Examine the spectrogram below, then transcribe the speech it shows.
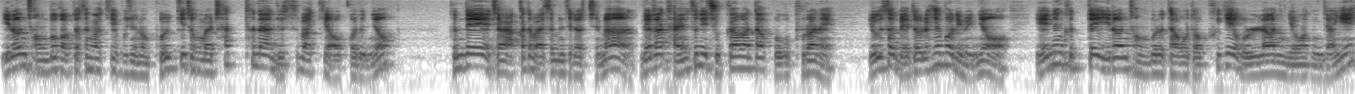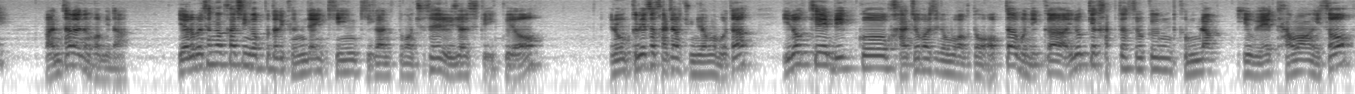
이런 정보가 없다 생각해 보시면 볼 게 정말 차트나 뉴스밖에 없거든요 근데 제가 아까도 말씀을 드렸지만 내가 단순히 주가만 딱 보고 불안해 여기서 매도를 해버리면요 얘는 그때 이런 정보를 타고 더 크게 올라가는 경우가 굉장히 많다라는 겁니다 여러분 생각하신 것보다 굉장히 긴 기간 동안 추세를 유지할 수도 있고요 여러분 그래서 가장 중요한 건 뭐다? 이렇게 믿고 가져가실 정보가 없다 보니까 이렇게 갑작스럽게 급락 이후에 당황해서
